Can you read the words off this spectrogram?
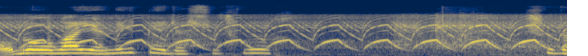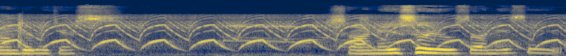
O olay yerine gitmeyeceğiz. Suçlu yok. Şuradan döneceğiz. Saniye sayıyor, saniye sayıyor.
